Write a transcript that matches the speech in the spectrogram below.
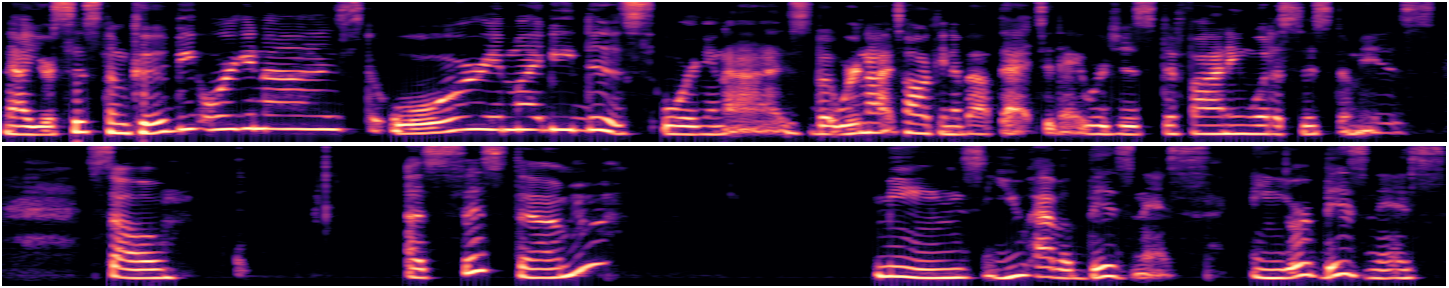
Now, your system could be organized or it might be disorganized, but we're not talking about that today. We're just defining what a system is. So, a system means you have a business, and your business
